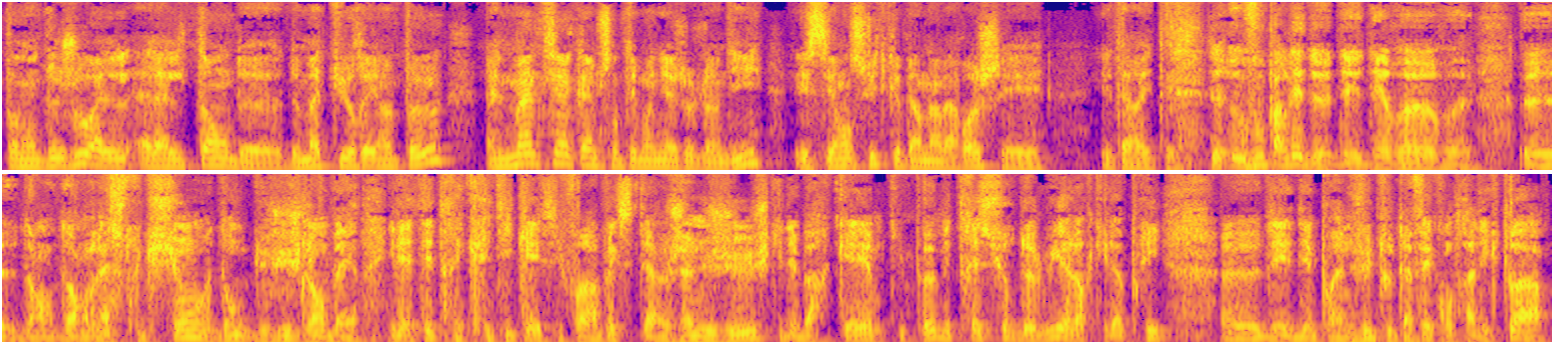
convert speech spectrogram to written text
pendant deux jours, elle, a le temps de, de, maturer un peu. Elle maintient quand même son témoignage le lundi, et c'est ensuite que Bernard Laroche est est arrêté. Euh, vous parlez d'erreurs de, euh, dans, dans l'instruction donc du juge Lambert. Il a été très critiqué. Il faut rappeler que c'était un jeune juge qui débarquait un petit peu, mais très sûr de lui, alors qu'il a pris euh, des, des points de vue tout à fait contradictoires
